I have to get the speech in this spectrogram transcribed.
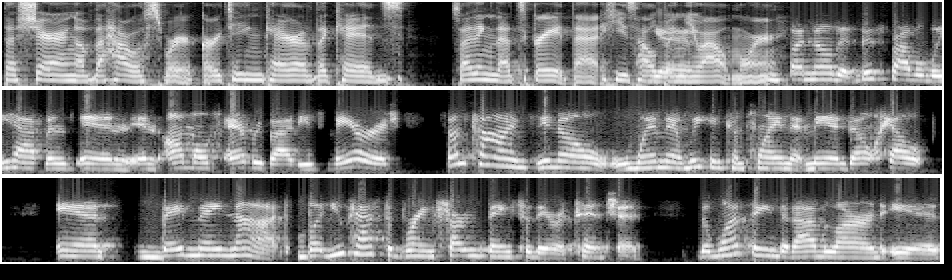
the sharing of the housework or taking care of the kids. So I think that's great that he's helping Yeah. you out more. I know that this probably happens in in almost everybody's marriage. Sometimes, you know, women we can complain that men don't help and they may not, but you have to bring certain things to their attention. The one thing that I've learned is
